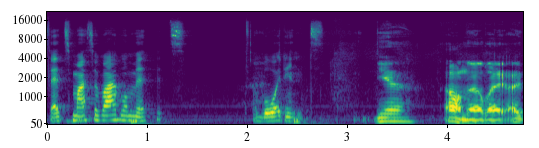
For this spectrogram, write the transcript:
That's my survival methods. Avoidance. Yeah, I don't know. Like I,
